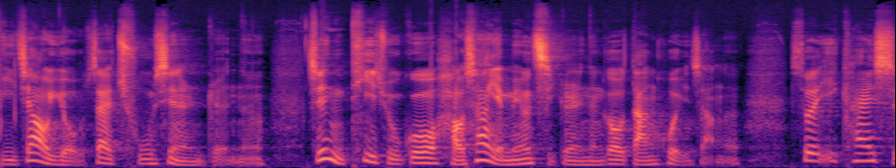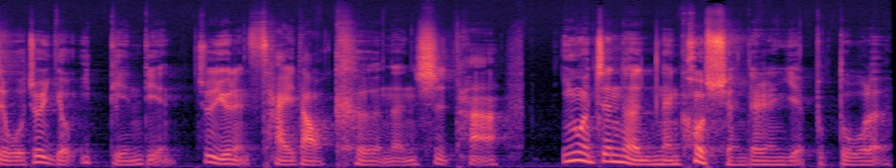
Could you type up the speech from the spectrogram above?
比较有在出现的人呢，其实你剔除过，好像也没有几个人能够当会长了。所以一开始我就有一点点，就是有点猜到可能是他，因为真的能够选的人也不多了。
